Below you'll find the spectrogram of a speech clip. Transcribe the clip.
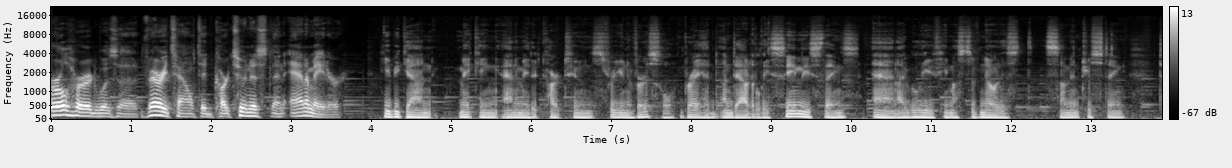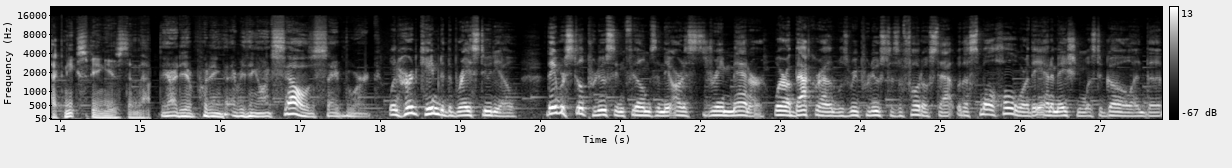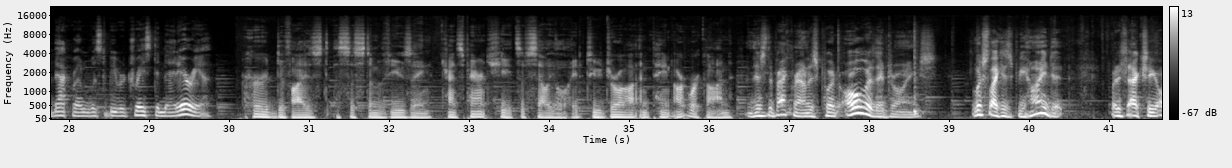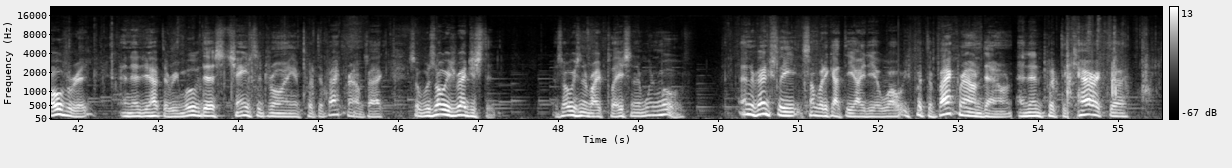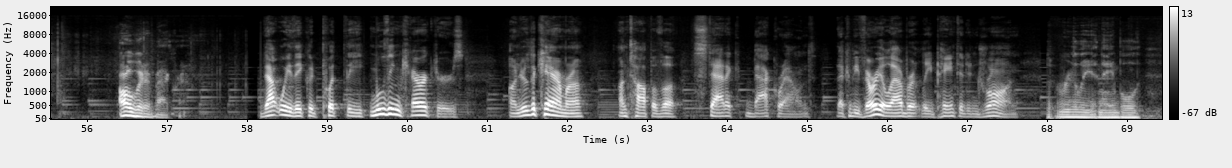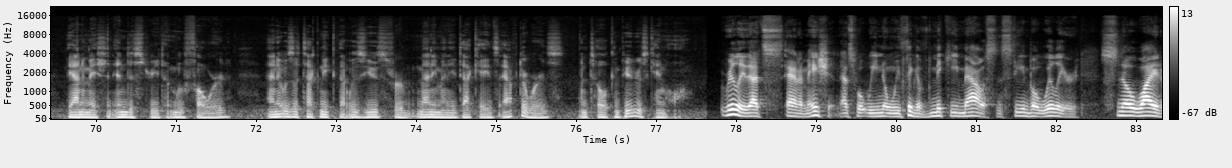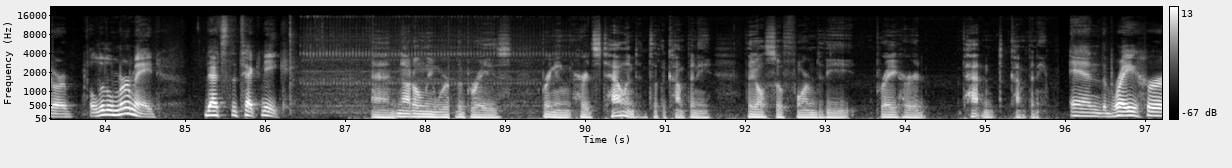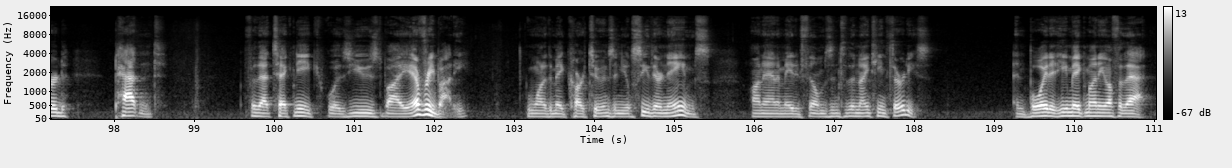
Earl Hurd was a very talented cartoonist and animator. He began making animated cartoons for Universal. Bray had undoubtedly seen these things, and I believe he must have noticed some interesting techniques being used in them. The idea of putting everything on cels saved work. When Hurd came to the Bray studio, they were still producing films in the artist's dream manner, where a background was reproduced as a photostat with a small hole where the animation was to go and the background was to be retraced in that area. Hurd devised a system of using transparent sheets of celluloid to draw and paint artwork on. And this, the background is put over the drawings. It looks like it's behind it, but it's actually over it. And then you have to remove this, change the drawing, and put the background back. So it was always registered. It was always in the right place and it wouldn't move. And eventually somebody got the idea, well, you put the background down and then put the character over the background. That way they could put the moving characters under the camera on top of a static background that could be very elaborately painted and drawn. It really enabled the animation industry to move forward, and it was a technique that was used for many, many decades afterwards until computers came along. Really, that's animation. That's what we know when we think of Mickey Mouse and Steamboat Willie or Snow White or The Little Mermaid. That's the technique. And not only were the Brays bringing Hurd's talent into the company, they also formed the Bray Hurd Patent Company. And the Bray Hurd patent for that technique was used by everybody who wanted to make cartoons, and you'll see their names on animated films into the 1930s. And boy, did he make money off of that.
